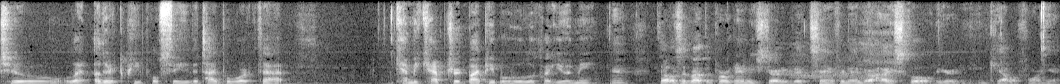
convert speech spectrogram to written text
to let other people see the type of work that can be captured by people who look like you and me. Yeah. Tell us about the program you started at San Fernando High School here in, in California.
